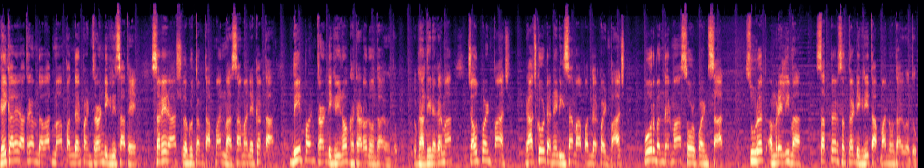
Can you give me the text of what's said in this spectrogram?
ગઈકાલે રાત્રે અમદાવાદમાં પંદર પોઈન્ટ ત્રણ ડિગ્રી સાથે સરેરાશ લઘુત્તમ તાપમાનમાં સામાન્ય કરતા બે પોઈન્ટ ત્રણ ડિગ્રીનો ઘટાડો નોંધાયો હતો. તો ગાંધીનગરમાં ચૌદ પોઈન્ટ પાંચ રાજકોટ અને ડીસામાં પંદર પોઈન્ટ પાંચ, પોરબંદરમાં સોળ પોઈન્ટ સાત, સુરત, અમરેલીમાં સત્તર સત્તર ડિગ્રી તાપમાન નોંધાયું હતું.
